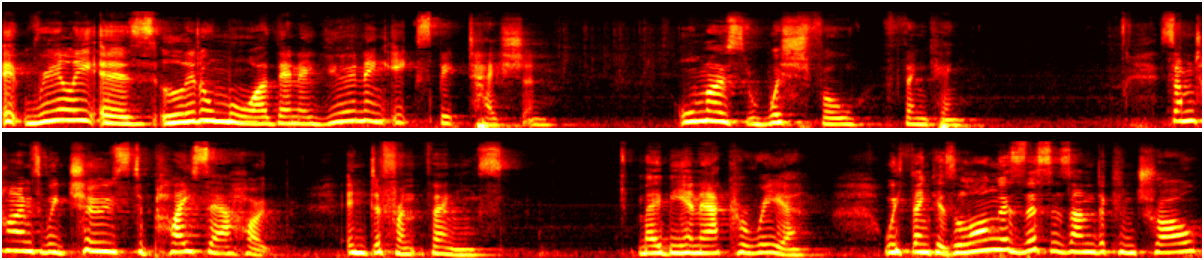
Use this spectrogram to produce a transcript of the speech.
it really is little more than a yearning expectation, almost wishful thinking. Sometimes we choose to place our hope in different things, maybe in our career we think as long as this is under control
